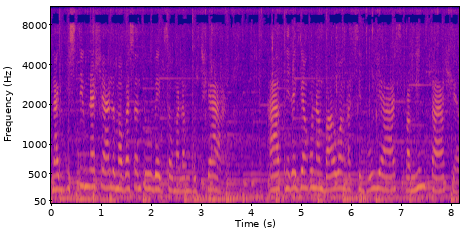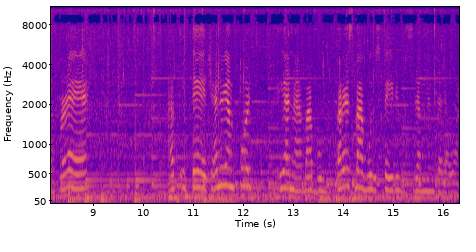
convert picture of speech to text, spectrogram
nag-steam na siya, lumabas ang tubig so malambot siya. At nilagyan ko ng bawang at sibuyas, paminta, syempre. At itech. Ano yan? Pork. Yan na, baboy. Parehas baboy, spare ribs lang yung dalawa.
